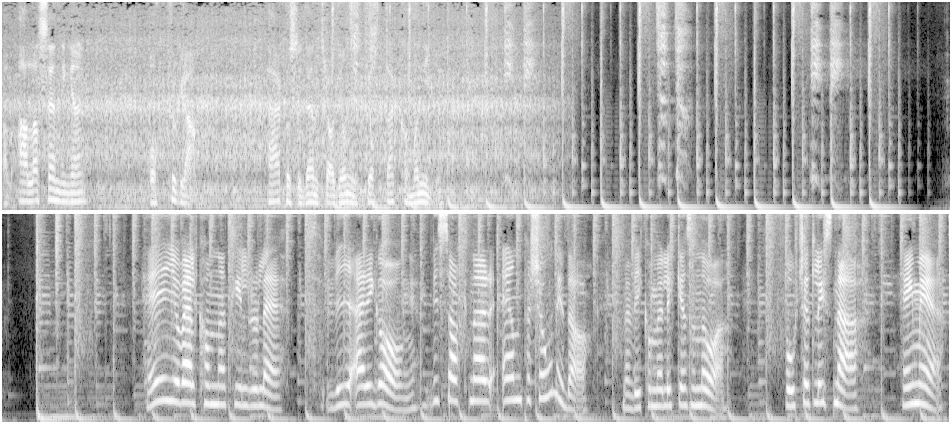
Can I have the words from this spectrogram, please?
av alla sändningar och program här på Studentradion 98,9. Hej och välkomna till Roulette. Vi är igång. Vi saknar en person idag, men vi kommer lyckas ändå. Fortsätt lyssna. Häng med.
